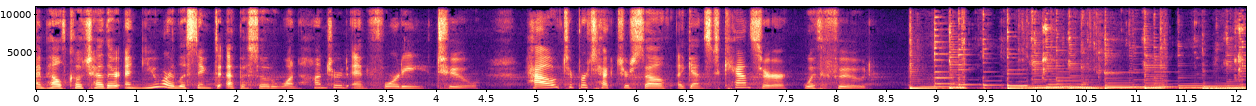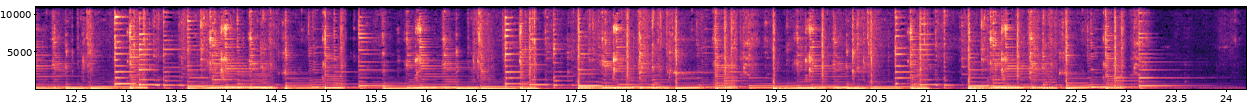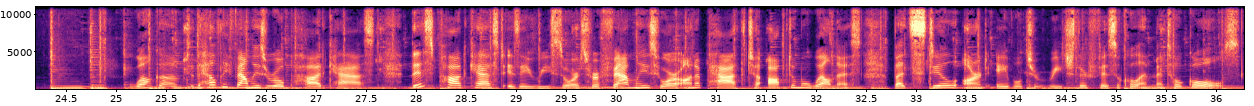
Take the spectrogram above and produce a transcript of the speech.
I'm Health Coach Heather, and you are listening to episode 142 How to Protect Yourself Against Cancer with Food. Welcome to the Healthy Families Rule podcast. This podcast is a resource for families who are on a path to optimal wellness but still aren't able to reach their physical and mental goals.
